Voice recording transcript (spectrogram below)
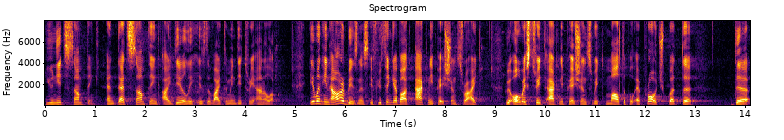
you need something. And that something, ideally, is the vitamin D3 analog. Even in our business, if you think about acne patients, right, we always treat acne patients with multiple approach, but the the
